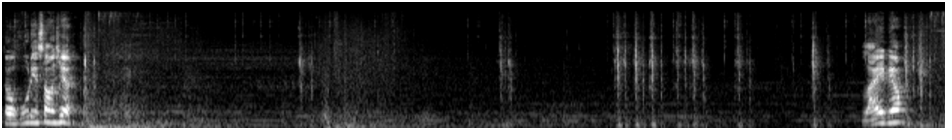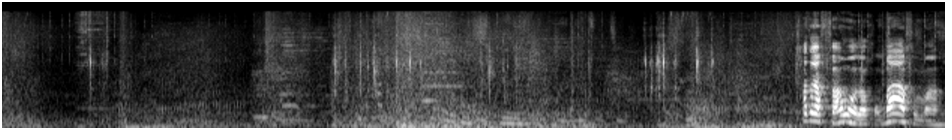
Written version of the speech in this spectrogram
等狐狸上线。来一镖。他在反我的红 buff 吗？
